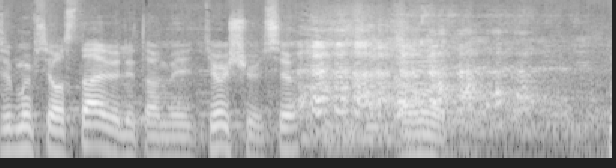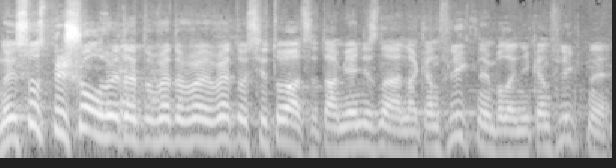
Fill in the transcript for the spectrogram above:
мы все оставили, там, и тещу, и все. Вот. Но Иисус пришел в, этот, в, эту, в эту ситуацию, там, я не знаю, она конфликтная была, не конфликтная,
